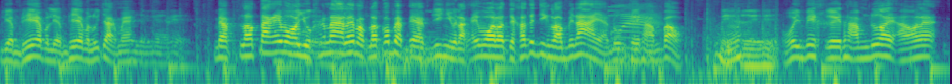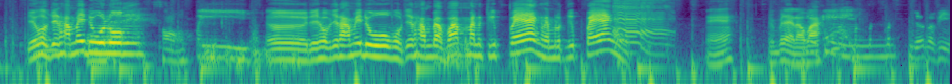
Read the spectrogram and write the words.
เหลี่ยมเทพอะเหลี่ยมเทพมันรู้จักไหมยังไงพี่แบบเราตั้งไอ้วอลอยู่ข้างหน้าแล้วแบบเราก็แบบแอบยิงอยู่หลังไอ้วอลเราแต่เขาจะยิงเราไม่ได้อะลุงเคยทำเปล่าไม่เคยพี่โอ้ยไม่เคยทำด้วยเอาละ เดี๋ยวผมจะทำให้ดูลุง สองปีเออ เดี๋ยวผมจะทำให้ดู ผมจะทำแบบว่ามันคือแป้งนะมันคือแป้งแหมมันไปไหนแล้ววะ มันมันมันขี่รถป่ะพี่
